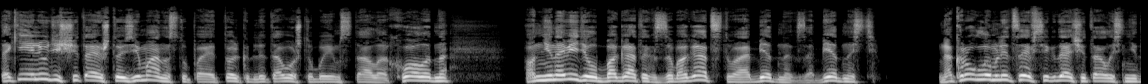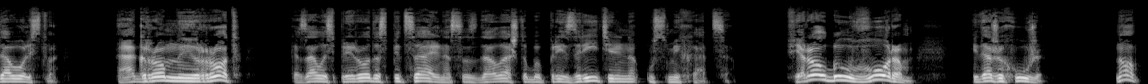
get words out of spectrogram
Такие люди считают, что зима наступает только для того, чтобы им стало холодно. Он ненавидел богатых за богатство, а бедных за бедность. На круглом лице всегда читалось недовольство. А огромный рот, казалось, природа специально создала, чтобы презрительно усмехаться. Ферол был вором, и даже хуже но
